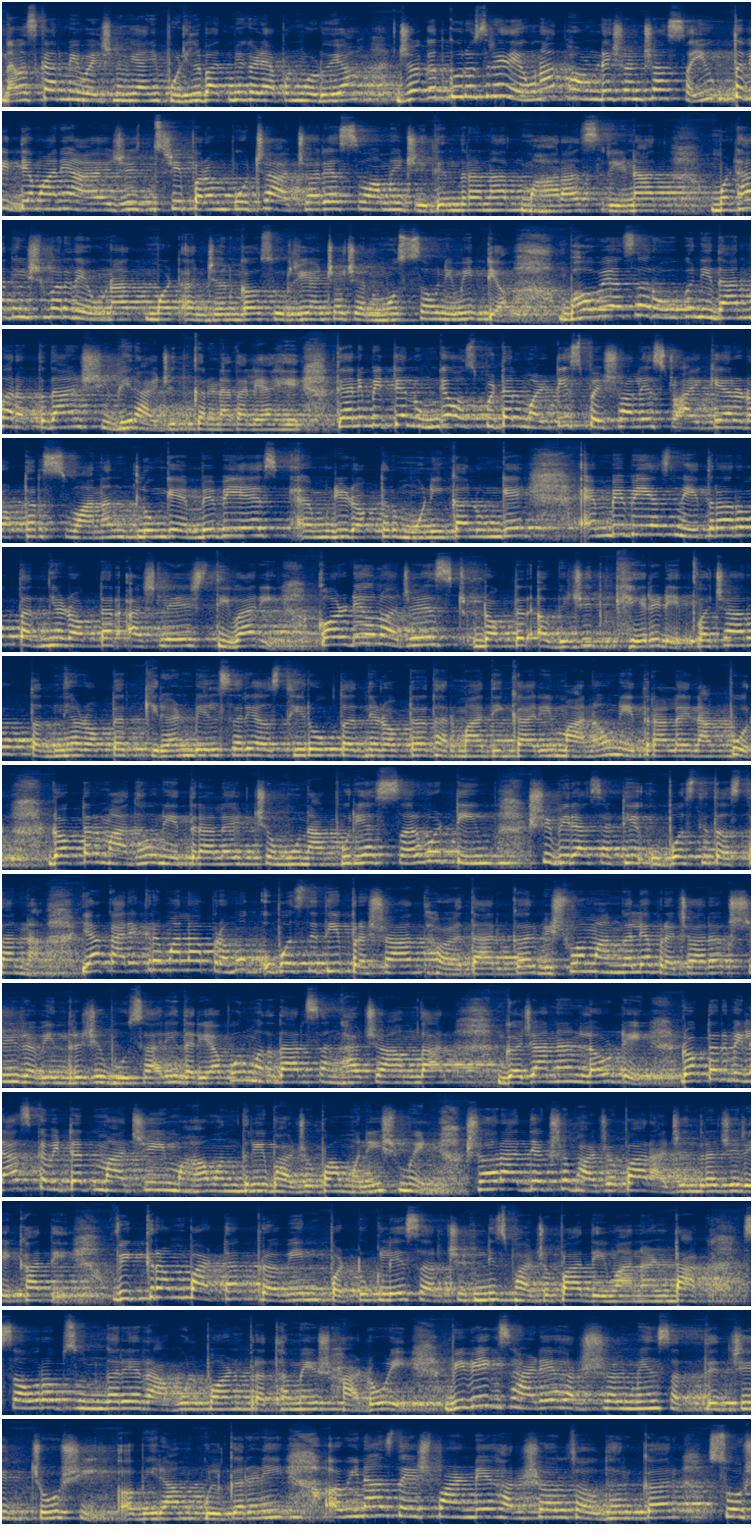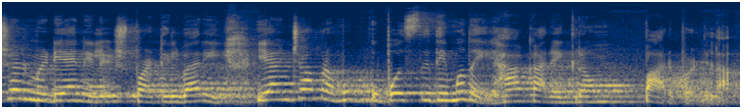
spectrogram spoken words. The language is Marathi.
नमस्कार मी वैष्णवी आणि पुढील बातमीकडे आपण वळूया. जगद्गुरु श्री देवनाथ फाउंडेशनच्या संयुक्त विद्यमाने आयोजित श्री परमपूज्य आचार्य स्वामी जितेंद्रनाथ महाराज श्रीनाथ मठाधीश्वर देवनाथ मठ अंजनगाव सुरजी यांच्या जन्मोत्सव निमित्त भव्य असं रोग निदान व रक्तदान शिबिर आयोजित करण्यात आले आहे. त्यानिमित्त Lunge hospital multi specialist eye care doctor Swanand Lunge MBBS M D doctor Monika Lunge MBBS नेत्ररोग तज्ज्ञ doctor Ashlesh Tiwari cardiologist doctor Abhijit Kherde त्वचा त्वचारोग तज्ज्ञ डॉक्टर किरण बेलसरे अस्थिरोग तज्ज्ञ डॉक्टर धर्माधिकारी मानव नेत्रालय नागपूर डॉक्टर माधव नेत्रालय चमू नागपूर या सर्व टीम शिबिरासाठी उपस्थित असताना या कार्यक्रमाला प्रमुख उपस्थिती प्रशांत हळतारकर विश्वमांगल्य प्रचारक श्री रवींद्रजी भुसारी दर्यापूर मतदारसंघाचे आमदार गजानन लवटे डॉक्टर विलास कविटत माजी महामंत्री भाजपा मनीष मेन शहराध्यक्ष भाजपा राजेंद्रजी रेखाते विक्रम पाठक प्रवीण पटुकले सरचिटणीस भाजपा देवानंद टाक सौरभ सुनगरे राहुल पण प्रथमेश हाडोळे विवेक झाडे हर्षल मेन सत्यजित जोशी अभिराम कुलकर्णी अविनाश देशपांडे हर्षल चौधरकर सोशल मीडिया निलेश पाटील बारी यांच्या प्रमुख उपस्थितीमध्ये हा कार्यक्रम पार पडला.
